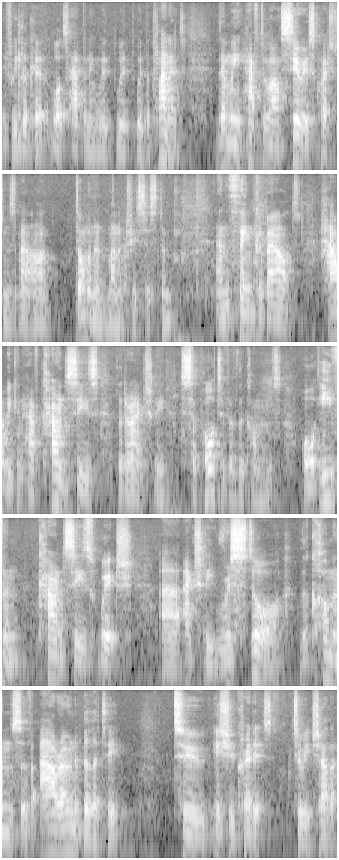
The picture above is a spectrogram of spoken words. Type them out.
if we look at what's happening with, with, with the planet, then we have to ask serious questions about our dominant monetary system and think about how we can have currencies that are actually supportive of the commons or even currencies which uh, actually restore the commons of our own ability to issue credits to each other.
